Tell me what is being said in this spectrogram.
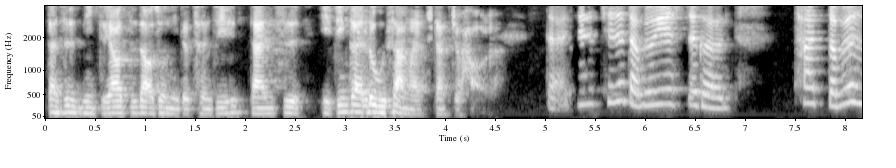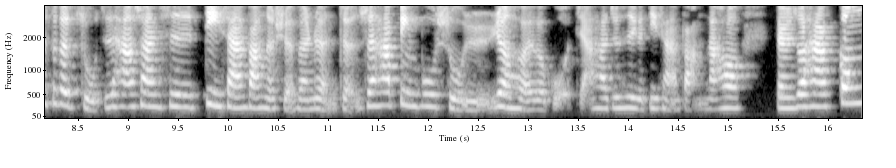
但是你只要知道说你的成绩单是已经在路上了，这样就好了。对，其实其实 WES 这个，它 WES 这个组织，它算是第三方的学分认证，所以它并不属于任何一个国家，它就是一个第三方，然后等于说它公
